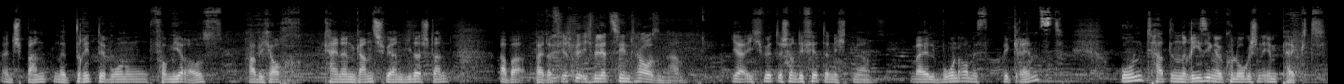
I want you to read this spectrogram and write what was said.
entspannt. Eine dritte Wohnung von mir aus habe ich auch keinen ganz schweren Widerstand. Aber bei der vierten. Ich will, ich will jetzt 10.000 haben. Ja, ich würde schon die vierte nicht mehr, weil Wohnraum ist begrenzt und hat einen riesigen ökologischen Impact.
